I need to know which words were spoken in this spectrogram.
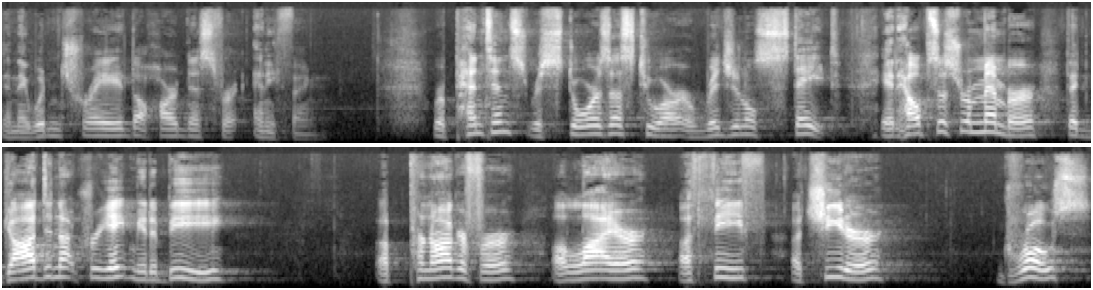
and they wouldn't trade the hardness for anything. Repentance restores us to our original state. It helps us remember that God did not create me to be a pornographer, a liar, a thief, a cheater, gross.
